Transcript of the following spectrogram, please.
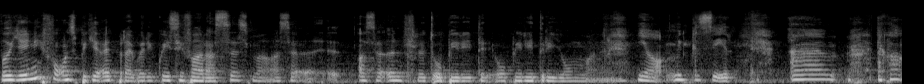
Wil jy nie vir ons 'n bietjie uitbrei oor die kwessie van rasisme as 'n as 'n invloed op hierdie op hierdie drie jong manne? Ja, met plesier. Ehm um, wil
